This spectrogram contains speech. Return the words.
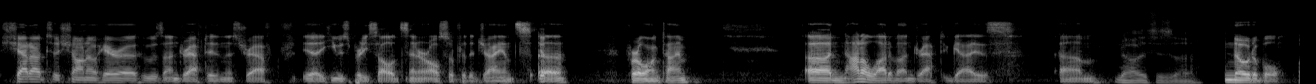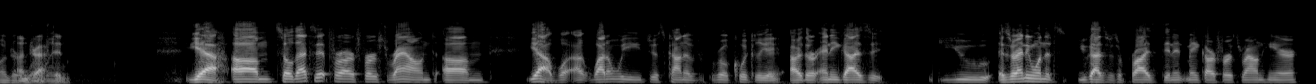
shout out to Shaun O'Hara, who was undrafted in this draft. Uh, he was pretty solid center also for the Giants Yep. uh, for a long time. Uh, not a lot of undrafted guys. Um, No, this is uh, notable undrafted. Yeah. Um. So that's it for our first round. Um. Yeah. Wh- uh, why don't we just kind of real quickly? Are there any guys that you? Is there anyone that's you guys are surprised didn't make our first round here?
